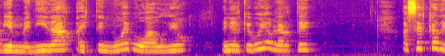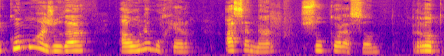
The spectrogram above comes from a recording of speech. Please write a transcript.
bienvenida, a este nuevo audio en el que voy a hablarte acerca de cómo ayudar a una mujer a sanar su corazón roto.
